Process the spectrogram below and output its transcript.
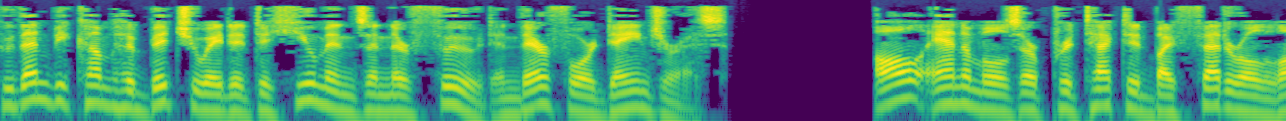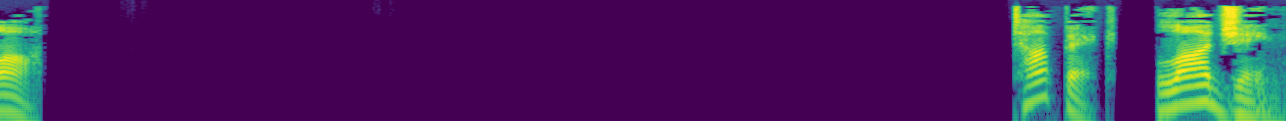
who then become habituated to humans and their food and therefore dangerous. All animals are protected by federal law. Lodging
